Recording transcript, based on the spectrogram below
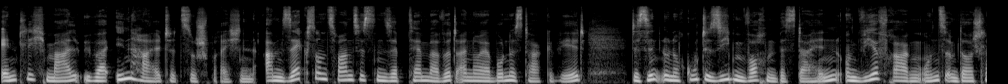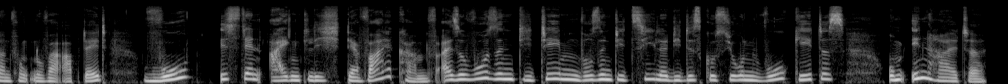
endlich mal über Inhalte zu sprechen. Am 26. September wird ein neuer Bundestag gewählt. Das sind nur noch gute sieben Wochen bis dahin. Und wir fragen uns im Deutschlandfunk Nova Update, wo ist denn eigentlich der Wahlkampf? Also wo sind die Themen, wo sind die Ziele, die Diskussionen, wo geht es um Inhalte.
